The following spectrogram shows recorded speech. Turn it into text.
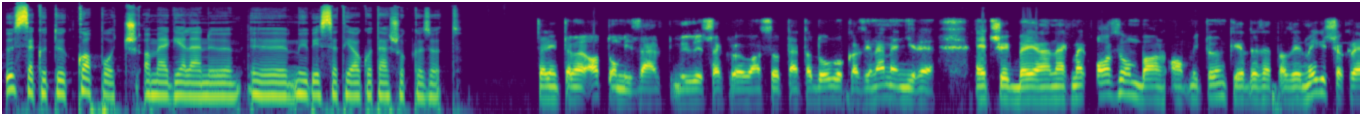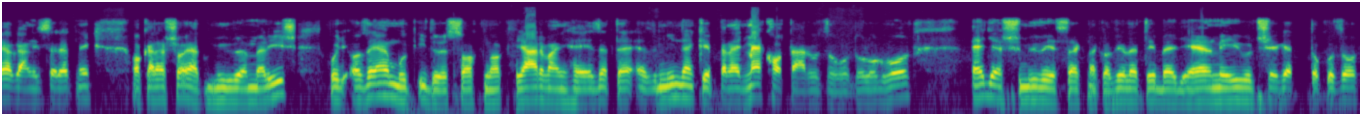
összekötő kapocs a megjelenő művészeti alkotások között szerintem atomizált művészekről van szó, tehát a dolgok azért nem ennyire egységbe jelennek meg. Azonban, amit ön kérdezett, azért mégiscsak reagálni szeretnék, akár a saját művemmel is, hogy az elmúlt időszaknak járványhelyzete, ez mindenképpen egy meghatározó dolog volt, egyes művészeknek az életében egy elmélyültséget okozott,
